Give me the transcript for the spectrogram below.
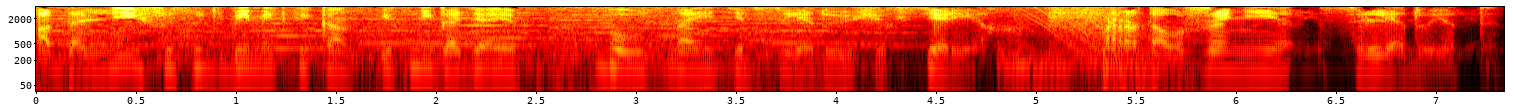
О дальнейшей судьбе мексиканских негодяев вы узнаете в следующих сериях. Продолжение следует.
